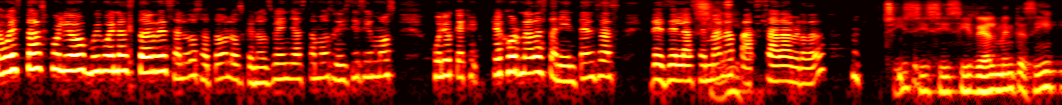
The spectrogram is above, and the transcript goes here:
¿Cómo estás, Julio? Muy buenas tardes. Saludos a todos los que nos ven. Ya estamos listísimos. Julio, qué, jornadas tan intensas desde la semana pasada, ¿verdad? Sí, sí, sí, sí, realmente sí.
